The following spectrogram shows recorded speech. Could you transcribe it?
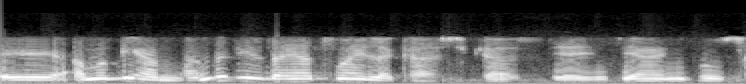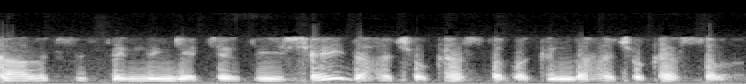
Ee, ama bir yandan da bir dayatmayla karşı karşıyayız. Yani bu sağlık sisteminin getirdiği şey daha çok hasta bakın, daha çok hasta bakın.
